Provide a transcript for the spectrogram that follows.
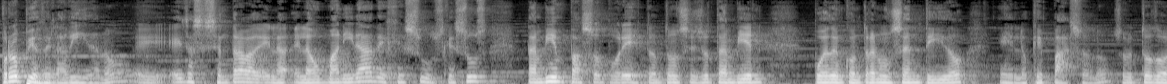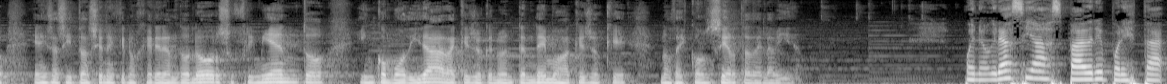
propios de la vida. ¿no? Eh, ella se centraba en la, humanidad de Jesús. Jesús también pasó por esto, entonces yo también puedo encontrar un sentido en lo que paso, ¿no? sobre todo en esas situaciones que nos generan dolor, sufrimiento, incomodidad, aquello que no entendemos, aquello que nos desconcierta de la vida. Bueno, gracias Padre por esta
